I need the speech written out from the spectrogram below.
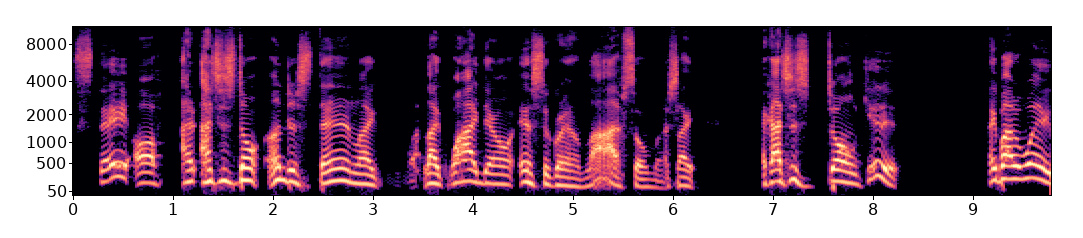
stay off. I, I just don't understand like like why they're on Instagram live so much. Like like I just don't get it. Like by the way,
